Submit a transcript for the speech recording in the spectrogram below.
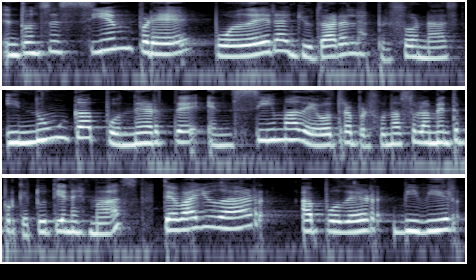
Entonces siempre poder ayudar a las personas y nunca ponerte encima de otra persona solamente porque tú tienes más, te va a ayudar a poder vivir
